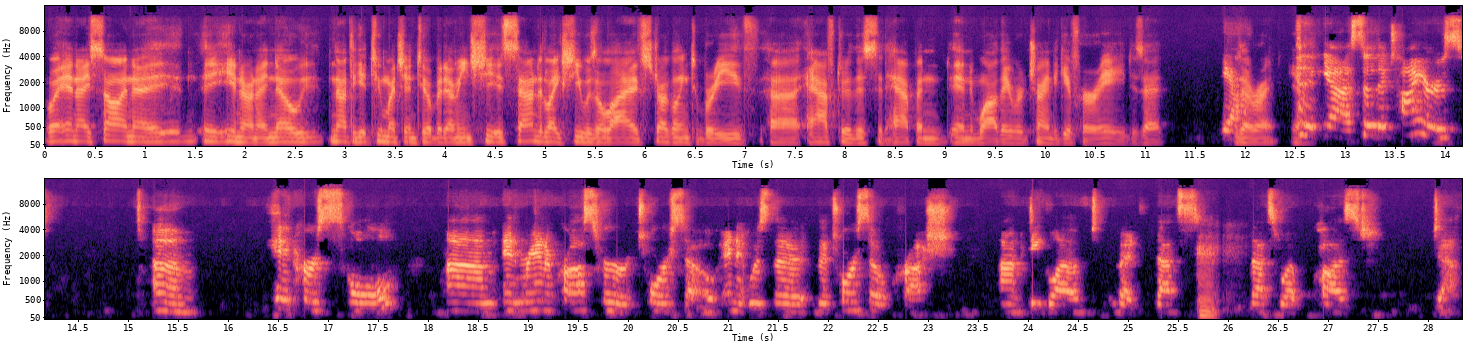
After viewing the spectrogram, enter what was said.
Well, and I saw in a, you know, and I know not to get too much into it, but I mean, she, it sounded like she was alive, struggling to breathe uh, after this had happened and while they were trying to give her aid. Is that, yeah. is that right? Yeah. yeah. So the tires um, hit her skull um, and ran across her torso, and it was the the torso crush, um, degloved, but that's mm. that's what caused death.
